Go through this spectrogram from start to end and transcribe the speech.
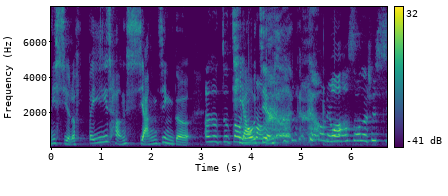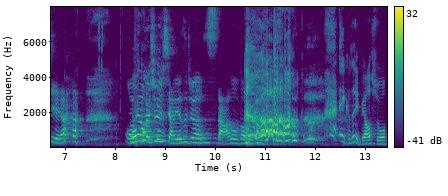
你写了非常详尽的那、就就照条件，照流氓说的去写啊。我现在回去想也是觉得很傻，那我到底干嘛？哎、可是你不要说，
